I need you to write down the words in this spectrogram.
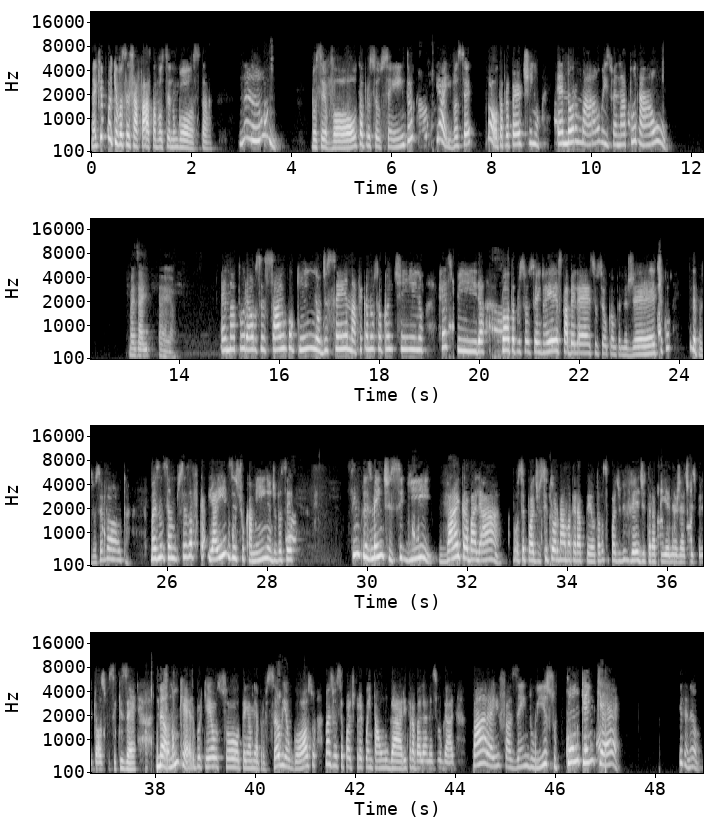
Não é que porque você se afasta, você não gosta. Não. Você volta para o seu centro e aí você volta para pertinho. É normal, isso é natural. Mas aí, é. É natural, você sai um pouquinho de cena, fica no seu cantinho, respira, volta para o seu centro, restabelece o seu campo energético e depois você volta. Mas você não precisa ficar. E aí existe o caminho de você simplesmente seguir, vai trabalhar. Você pode se tornar uma terapeuta, você pode viver de terapia energética e espiritual se você quiser. Não, não quero, porque eu sou, tenho a minha profissão e eu gosto, mas você pode frequentar um lugar e trabalhar nesse lugar para ir fazendo isso com quem quer. Entendeu?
